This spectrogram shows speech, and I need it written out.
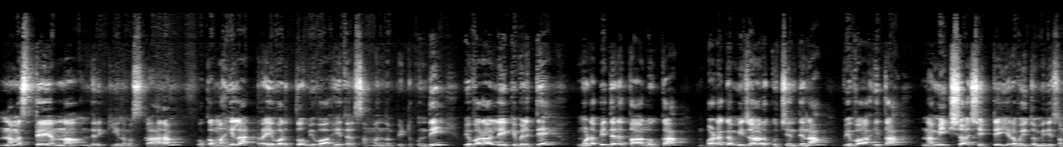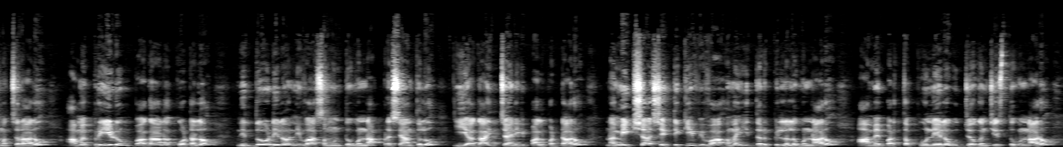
నమస్తే అన్న అందరికీ నమస్కారం. ఒక మహిళ డ్రైవర్తో వివాహేతర సంబంధం పెట్టుకుంది. వివరాల్లోకి వెళితే ముడబిదర తాలూకా బడగమిజారుకు చెందిన వివాహిత నమీక్షా శెట్టి ఇరవై తొమ్మిది సంవత్సరాలు. ఆమె ప్రియుడు బగాలకోటలో నిర్దోడిలో నివాసం ఉంటూ ఉన్న ప్రశాంతులు ఈ అఘాయిత్యానికి పాల్పడ్డారు. నమీక్షా శెట్టికి వివాహమై ఇద్దరు పిల్లలు ఉన్నారు. ఆమె భర్త పూణేలో ఉద్యోగం చేస్తూ ఉన్నారు.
